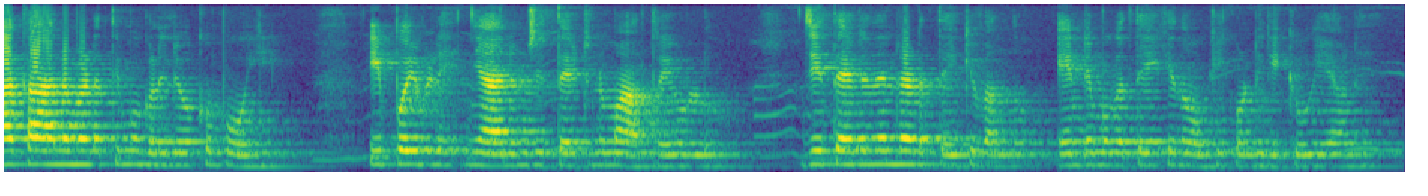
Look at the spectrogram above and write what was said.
ആ കാലമടത്തി മുകളിലേക്കും പോയി. ഇപ്പോൾ ഇവിടെ ഞാനും ജിത്തേട്ടനും മാത്രമേ ഉള്ളൂ. ജിത്തേട്ടൻ എന്റെ അടുത്തേക്ക് വന്നു. എന്റെ മുഖത്തേക്ക് നോക്കിക്കൊണ്ടിരിക്കുകയാണ്.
